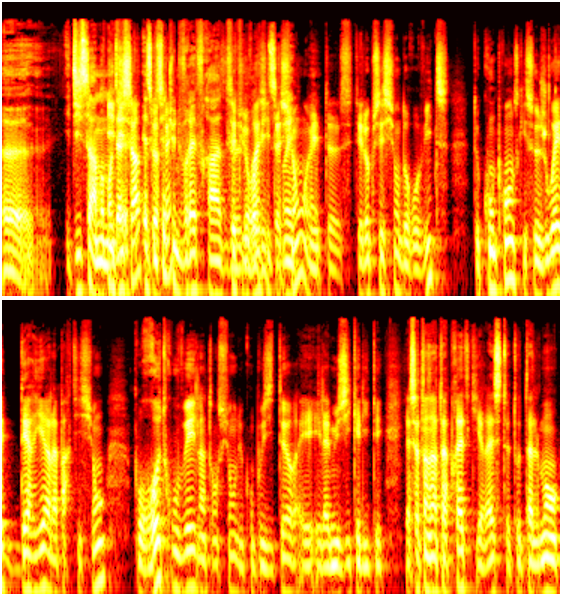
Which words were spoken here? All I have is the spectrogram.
Euh, il dit ça à un moment donné. Est-ce que c'est une vraie phrase C'est une vraie citation, Oui. c'était l'obsession d'Horowitz de comprendre ce qui se jouait derrière la partition pour retrouver l'intention du compositeur et, et la musicalité. Il y a certains interprètes qui restent totalement,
